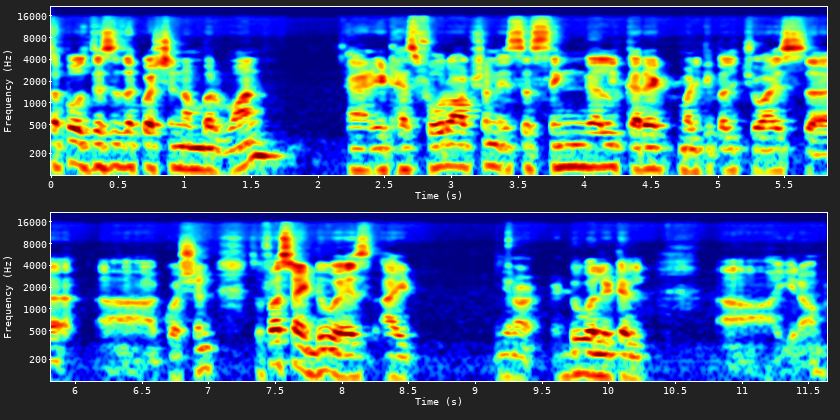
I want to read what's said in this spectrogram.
suppose this is the question number one and it has four options it's a single correct multiple choice uh, uh, question so first i do is i you know do a little uh, you know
